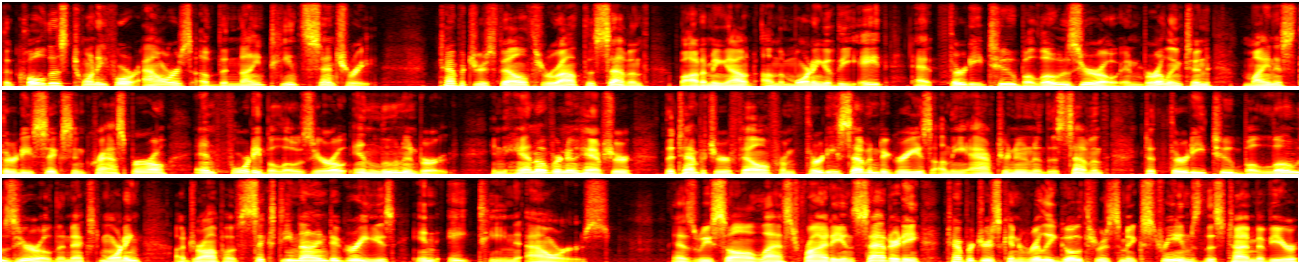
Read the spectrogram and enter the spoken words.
the coldest 24 hours of the 19th century. Temperatures fell throughout the 7th, bottoming out on the morning of the 8th at 32 below zero in Burlington, minus 36 in Craftsbury, and 40 below zero in Lunenburg. In Hanover, New Hampshire, the temperature fell from 37 degrees on the afternoon of the 7th to 32 below zero the next morning, a drop of 69 degrees in 18 hours. As we saw last Friday and Saturday, temperatures can really go through some extremes this time of year,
